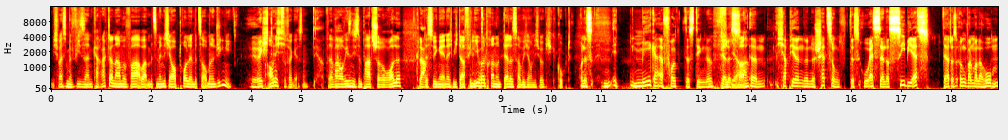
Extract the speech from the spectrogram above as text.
ich weiß nicht mehr, wie sein Charaktername war, aber als männliche Hauptrolle in Bezaubernde Genie. Richtig. Auch nicht zu vergessen. Ja. Da war auch wesentlich sympathischere Rolle, Klar. deswegen erinnere ich mich da viel lieber dran und Dallas habe ich auch nicht wirklich geguckt. Und es me- mega erfolgt, das Ding, ne? Dallas. Ja. Ähm, ich habe hier eine, eine Schätzung des US-Senders CBS, der hat das irgendwann mal erhoben.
